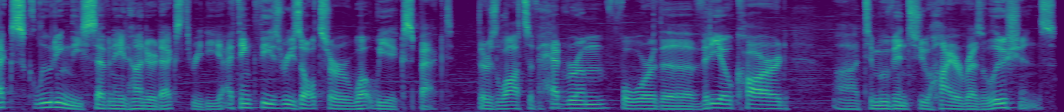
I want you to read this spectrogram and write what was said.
Excluding the 7800X3D, I think these results are what we expect. There's lots of headroom for the video card, uh, to move into higher resolutions.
